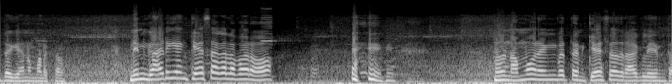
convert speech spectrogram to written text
ಇದ್ದಾಗ ಏನು ಮಾಡ್ಕಲ್ಲ ನಿನ್ನ ಗಾಡಿಗೆ ಹೆಂಗೆ ಕೇಸ್ ಆಗಲ್ಲ ಬಾರೋ? ನೋಡಿ ನಮ್ಮವ್ರು ಹೆಂಗೆ ಬರ್ತಾನೆ ಕೇಸ್ ಆದ್ರೆ ಆಗಲಿ ಅಂತ.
